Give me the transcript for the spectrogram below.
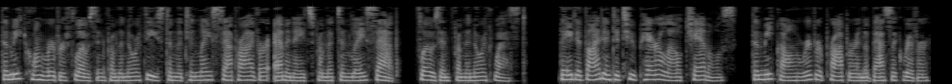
The Mekong River flows in from the northeast and the Tonle Sap River emanates from the Tonle Sap, flows in from the northwest. They divide into two parallel channels, the Mekong River proper and the Bassac River,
